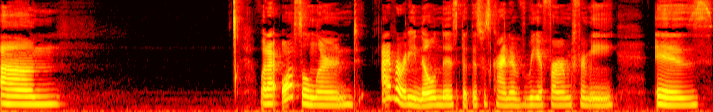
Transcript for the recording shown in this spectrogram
Um, what I also learned I've already known this, but this was kind of reaffirmed for me is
